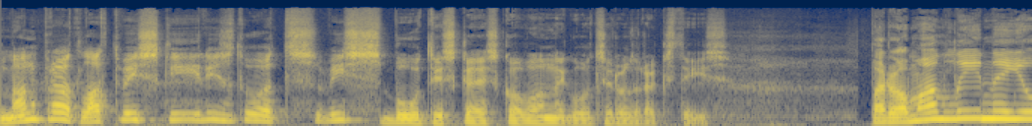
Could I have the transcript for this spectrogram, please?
Manuprāt, latviešu ir izdots viss būtiskais, ko Vonneguts ir uzrakstījis. Par romānu līniju,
